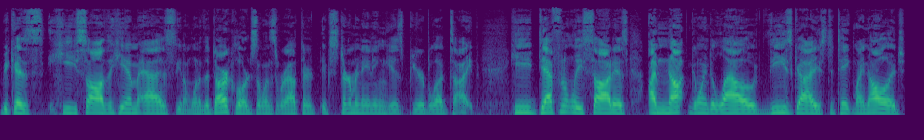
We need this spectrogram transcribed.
because he saw the, him as you know one of the Dark Lords, the ones that were out there exterminating his pure blood type. He definitely saw it as I'm not going to allow these guys to take my knowledge,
